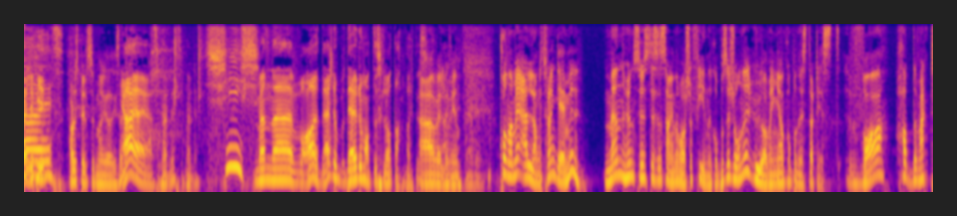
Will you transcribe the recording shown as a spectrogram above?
Veldig fint. Har du spilt Super Mario Galaxy? Ja, ja, ja selvfølgelig. selvfølgelig. Men uh, det, er, det romantisk låt, da, faktisk. Ja, veldig fin. Kona mi er langt fra en gamer, men hun syns disse sangene var så fine komposisjoner, uavhengig av komponist og artist. Hva hadde vært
